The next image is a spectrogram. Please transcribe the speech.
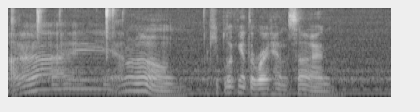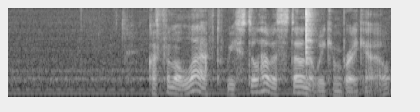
I... I don't know. Keep looking at the right-hand side. Because for the left, we still have a stone that we can break out.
